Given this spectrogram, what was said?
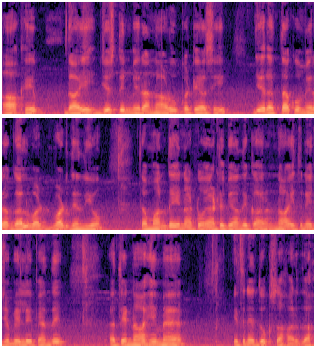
ਆਖੇ ਦਾਈ, ਜਿਸ ਦਿਨ ਮੇਰਾ ਨਾੜੂ ਕਟਿਆ ਸੀ, ਜੇ ਰਤਾ ਕੋ ਮੇਰਾ ਗਲ ਵੱਡ ਵੱਡ ਦਿੰਦਿਓ, ਤਾਂ ਮਨ ਦੇ ਇਹਨਾਂ ਟੋਇਆਂ ਟਿਬਿਆਂ ਦੇ ਕਾਰਨ ਨਾ ਇਤਨੇ ਝਮੇਲੇ ਪੈਂਦੇ, ਅਤੇ ਨਾ ਹੀ ਮੈਂ ਇਤਨੇ ਦੁੱਖ ਸਹਾਰਦਾ।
